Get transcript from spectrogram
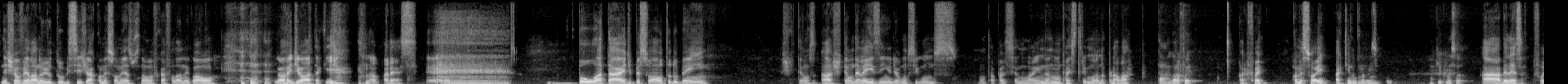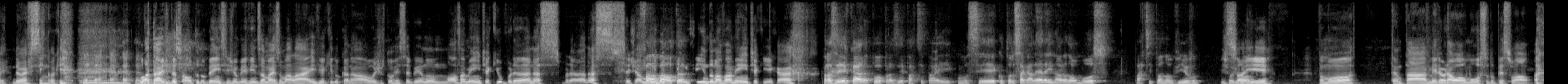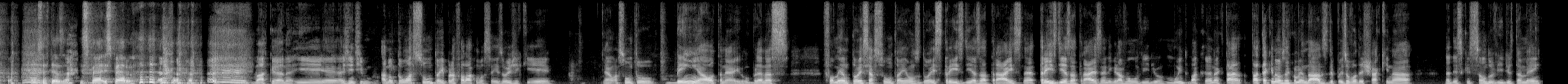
Deixa eu ver lá no YouTube se já começou mesmo, senão eu vou ficar falando igual, igual idiota aqui. Não aparece. Boa tarde, pessoal, tudo bem? Acho que tem, uns, acho que tem um delayzinho de alguns segundos. Não tá aparecendo lá ainda, não tá streamando pra lá. Tá, agora foi. Agora foi? Começou aí? Aqui não começou. Uhum. Aqui começou. Ah, beleza, foi. Deu um F5 aqui. Boa tarde, pessoal, tudo bem? Sejam bem-vindos a mais uma live aqui do canal. Hoje estou recebendo novamente aqui o Branas. Branas, seja Fala, muito bem-vindo novamente aqui, cara. Prazer, cara. Pô, prazer participar aí com você, com toda essa galera aí na hora do almoço, participando ao vivo. Isso aí. Vamos tentar melhorar o almoço do pessoal. Com certeza. espero. espero. Bacana. E a gente anotou um assunto aí para falar com vocês hoje que é um assunto bem alto, né? E o Branas fomentou esse assunto aí uns dois, três dias atrás, né? Três dias atrás, né? Ele gravou um vídeo muito bacana que tá, tá até aqui nos recomendados. Depois eu vou deixar aqui na, na descrição do vídeo também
